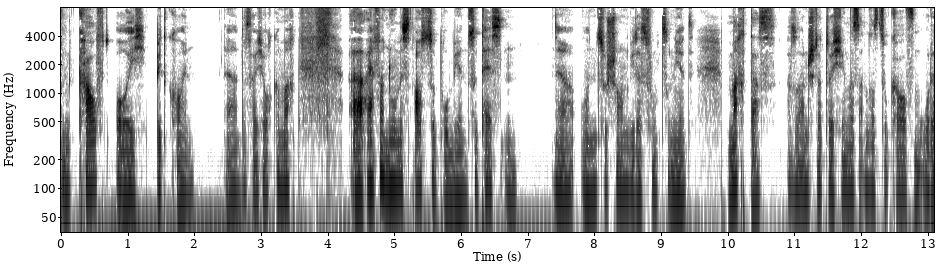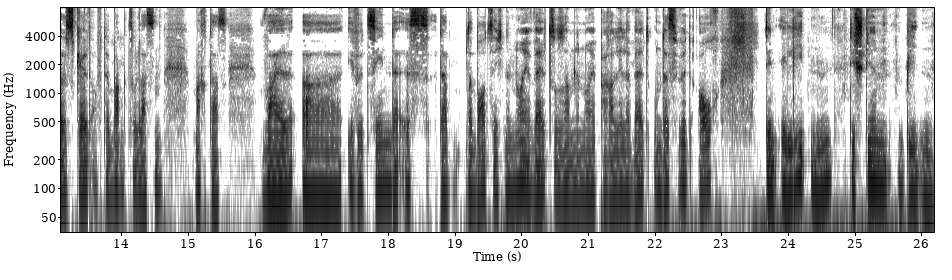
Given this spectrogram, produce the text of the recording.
und kauft euch Bitcoin. Ja, das habe ich auch gemacht. Äh, einfach nur um es auszuprobieren, zu testen. Ja, und zu schauen, wie das funktioniert. Macht das. Also anstatt euch irgendwas anderes zu kaufen oder das Geld auf der Bank zu lassen, macht das weil äh, ihr wird sehen, da ist, da, da baut sich eine neue Welt zusammen, eine neue parallele Welt und das wird auch den Eliten die Stirn bieten,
